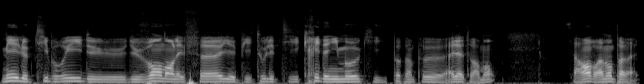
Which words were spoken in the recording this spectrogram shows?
Mais le petit bruit du, du vent dans les feuilles et puis tous les petits cris d'animaux qui popent un peu aléatoirement, ça rend vraiment pas mal.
